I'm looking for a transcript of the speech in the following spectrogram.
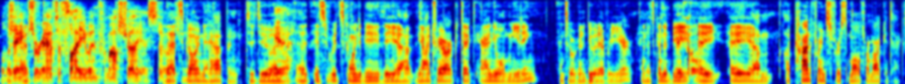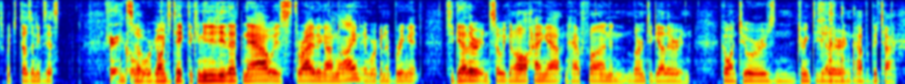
well, but James, we're gonna have to fly you in from Australia, so that's going go. to happen. To do a, yeah. a, it's it's going to be the uh, the Entre Architect annual meeting, and so we're going to do it every year, and it's going to be cool. a a um, a conference for small firm architects, which doesn't exist. Very and cool. So we're going to take the community that now is thriving online and we're going to bring it together and so we can all hang out and have fun and learn together and go on tours and drink together and have a good time.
